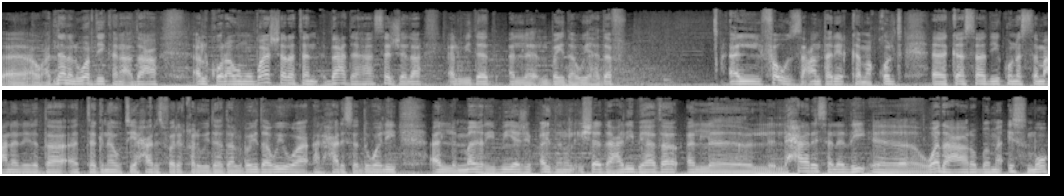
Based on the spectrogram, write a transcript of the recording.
أو عدنان الوردي كان اضاع الكرة ومباشرة بعدها سجل الوداد البيضاوي هدف الفوز عن طريق كما قلت آه، كاسادي. كنا استمعنا لرضا التقناوتي. حارس فريق الوداد البيضاوي والحارس الدولي المغربي. يجب أيضا الإشادة عليه بهذا الحارس الذي آه، وضع ربما اسمه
